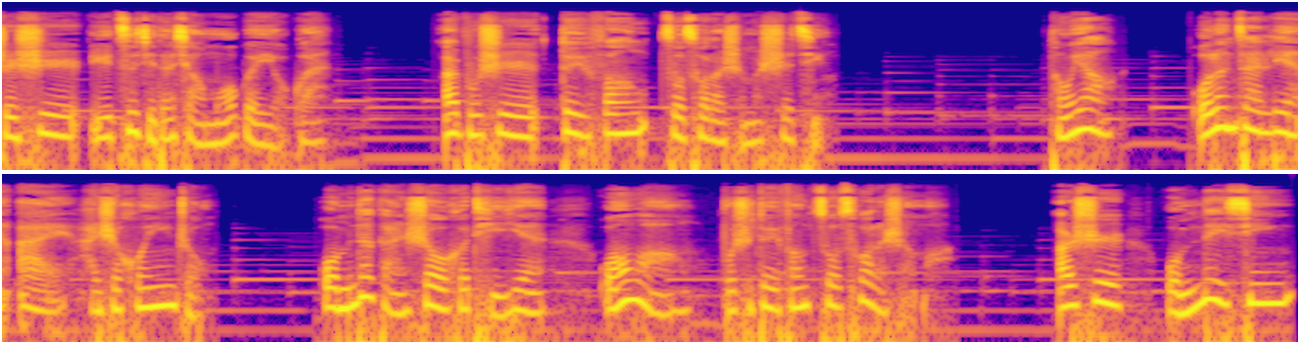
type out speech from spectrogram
只是与自己的小魔鬼有关，而不是对方做错了什么事情。同样，无论在恋爱还是婚姻中，我们的感受和体验往往。不是对方做错了什么，而是我们内心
